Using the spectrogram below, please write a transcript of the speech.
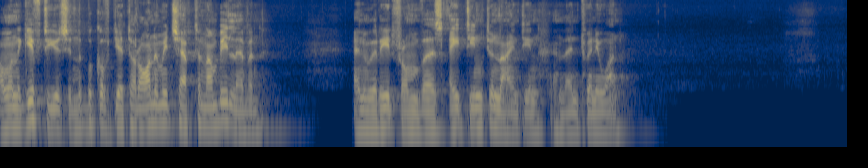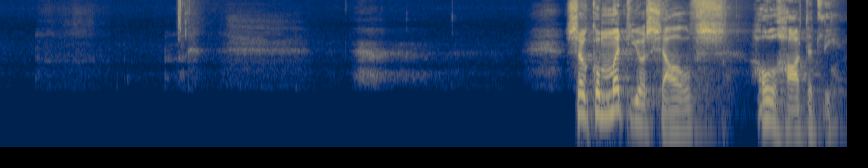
I want to give to you is in the book of Deuteronomy, chapter number 11. And we read from verse 18 to 19 and then 21. So commit yourselves wholeheartedly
